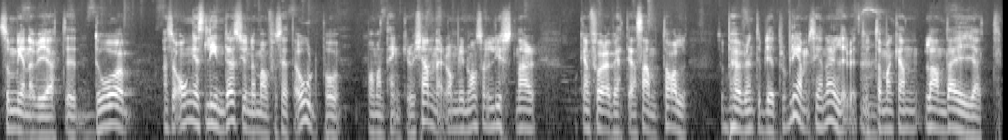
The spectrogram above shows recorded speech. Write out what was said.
så menar vi att eh, då, alltså ångest lindras ju när man får sätta ord på vad man tänker och känner. Om det är någon som lyssnar och kan föra vettiga samtal så behöver det inte bli ett problem senare i livet. Utan man kan landa i att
